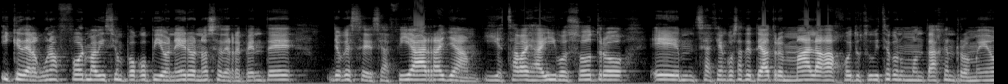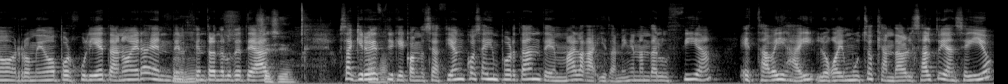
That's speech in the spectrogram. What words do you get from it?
y que de alguna forma habéis sido un poco pioneros, no sé, de repente, yo qué sé, se hacía Rayam y estabais ahí vosotros, eh, se hacían cosas de teatro en Málaga, joder, tú estuviste con un montaje en Romeo, Romeo por Julieta, ¿no? Era en del Ujú. Centro Andaluz de Teatro. Sí, sí. O sea, quiero Ajá. decir que cuando se hacían cosas importantes en Málaga y también en Andalucía, estabais ahí. Luego hay muchos que han dado el salto y han seguido.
